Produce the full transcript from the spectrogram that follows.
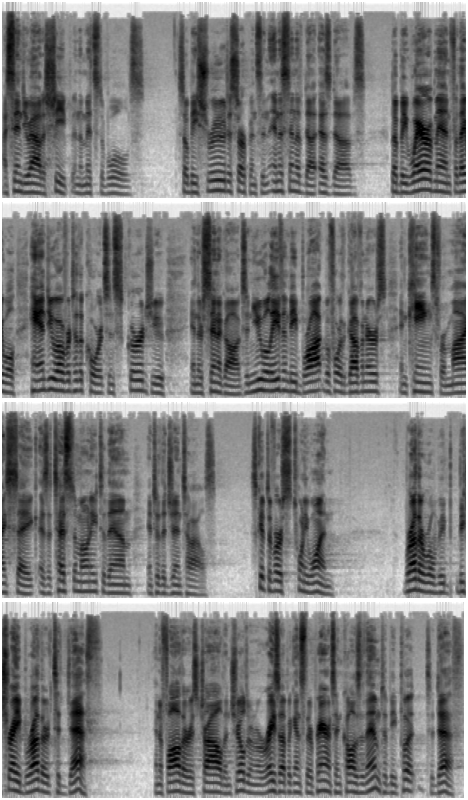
I send you out as sheep in the midst of wolves. So be shrewd as serpents and innocent do- as doves. But beware of men, for they will hand you over to the courts and scourge you in their synagogues, and you will even be brought before the governors and kings for my sake, as a testimony to them and to the Gentiles. Skip to verse 21. Brother will be, betray brother to death, and a father his child and children will raise up against their parents and cause them to be put to death.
